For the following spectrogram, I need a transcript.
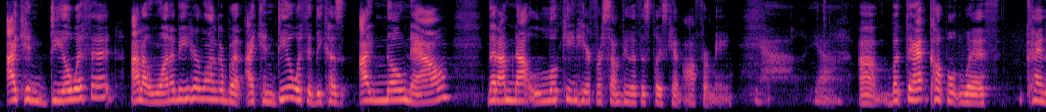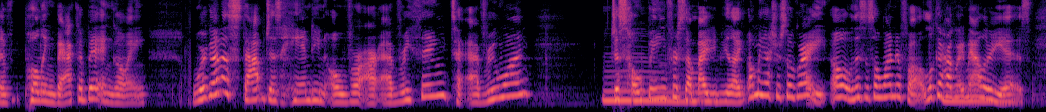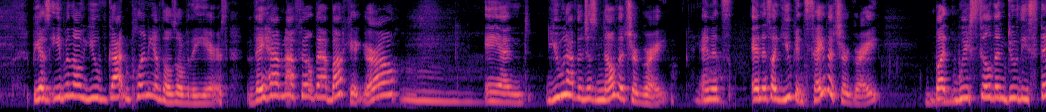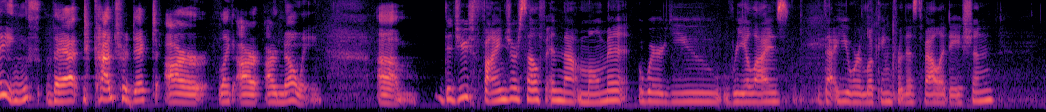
I can deal with it. I don't want to be here longer, but I can deal with it because I know now that I'm not looking here for something that this place can't offer me. Yeah. Yeah. Um, but that coupled with kind of pulling back a bit and going, we're going to stop just handing over our everything to everyone, just hoping for mm. somebody to be like, oh my gosh, you're so great. Oh, this is so wonderful. Look at how great Mallory mm. is. Because even though you've gotten plenty of those over the years, they have not filled that bucket, girl. Mm. And you have to just know that you're great. And it's and it's like you can say that you're great, but we still then do these things that contradict our like our our knowing. Um Did you find yourself in that moment where you realized that you were looking for this validation?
